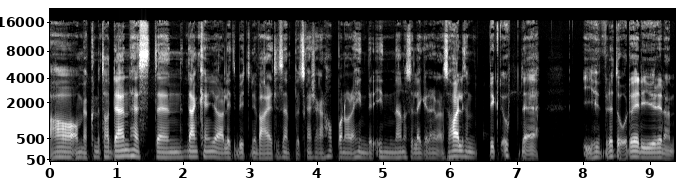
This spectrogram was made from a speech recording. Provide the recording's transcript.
ja, om jag kunde ta den hästen, den kan göra lite byten i varje till exempel, så kanske jag kan hoppa några hinder innan och så lägga den Så har jag liksom byggt upp det i huvudet då, då är det ju redan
